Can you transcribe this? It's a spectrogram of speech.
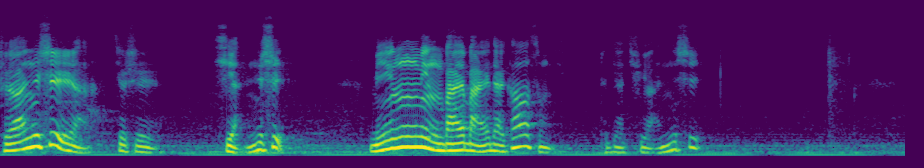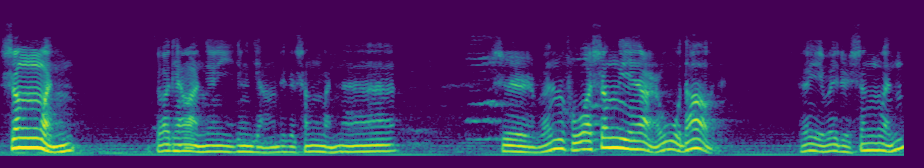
权势啊，就是显示，明明白白的告诉你，这叫权势。声闻，昨天晚间已经讲这个声闻呢，是闻佛声音而悟道的，可以谓之声闻。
